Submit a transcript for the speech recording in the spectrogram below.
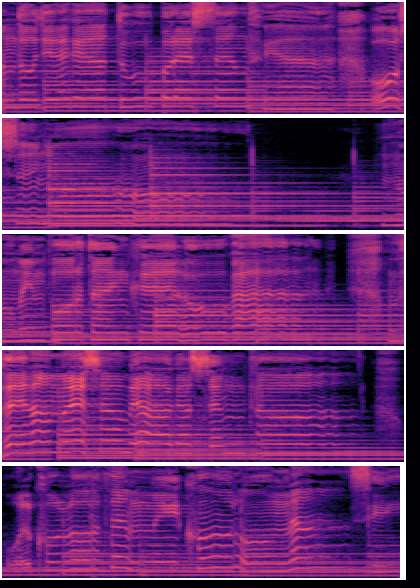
Cuando llegue a tu presencia, oh Señor, no me importa en qué lugar de la mesa me hagas sentar o el color de mi corona si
